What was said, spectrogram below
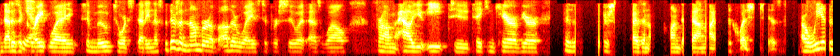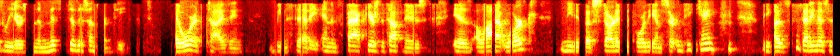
And that is a yeah. great way to move towards steadiness. But there's a number of other ways to pursue it as well, from how you eat to taking care of your physical exercise and on down the line. The question is, are we as leaders in the midst of this uncertainty prioritizing being steady. And in fact, here's the tough news, is a lot of that work needed to have started before the uncertainty came because steadiness is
